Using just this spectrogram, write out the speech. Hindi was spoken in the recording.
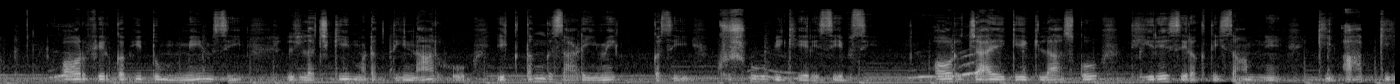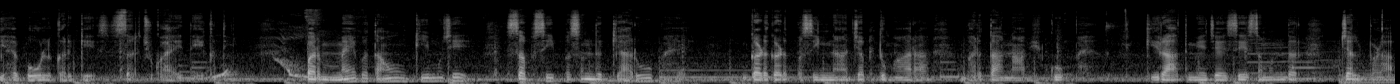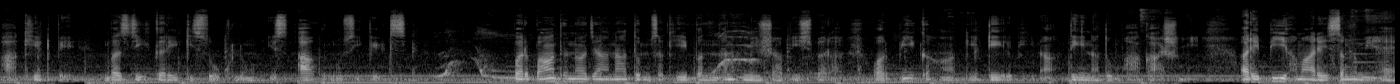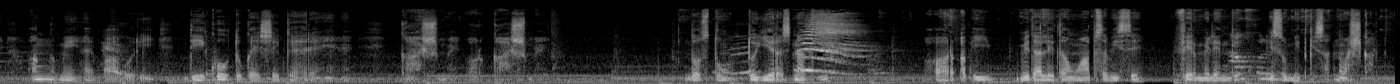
और फिर कभी तुम मेम सी लचकी मटकती नार हो, एक तंग साड़ी में कसी खुशबू बिखेरे सेब सी। और चाय के गिलास को धीरे से रखती सामने कि आपकी यह बोल करके सर झुकाए देखती। पर मैं बताऊँ कि मुझे सबसे पसंद क्या रूप है? गड़गड़ पसीना जब तुम्हारा भरता नाभिकूप है कि रात में जैसे समंदर चल पड़ा आखिर पे बस जी करे कि सोख लूँ इस आपनूसी पेट से। पर बाँध न जाना तुम सखी, बंधन हमेशा ईश्वरा और पी कहाँ की टेर भी ना देना तुम आकाश में। अरे पी हमारे संग में है, अंग में है बावरी। देखो तो कैसे कह रहे हैं, काश में और काश में। दोस्तों तो ये रचना थी। और अभी विदा लेता हूँ आप सभी से। फिर मिलेंगे इस उम्मीद के साथ। नमस्कार।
